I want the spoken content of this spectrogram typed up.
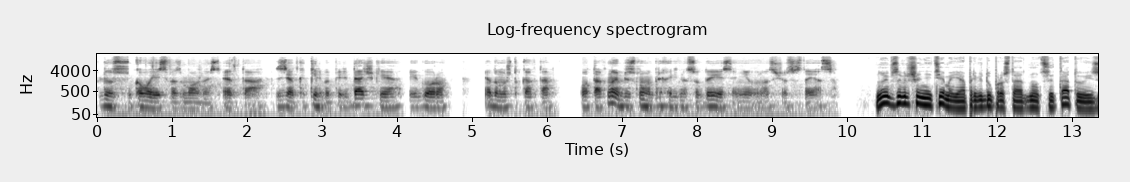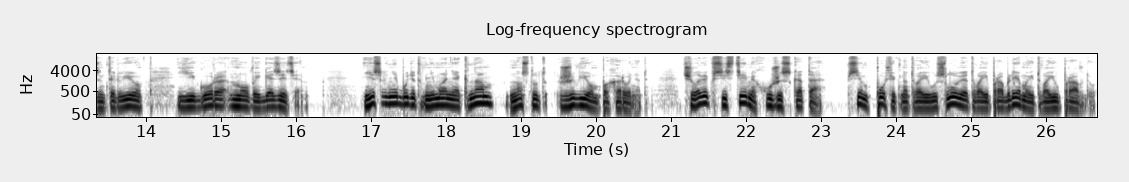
Плюс, у кого есть возможность, это сделать какие-либо передачки Егору. Я думаю, что как-то вот так. Ну и, безусловно, приходить на суды, если они у нас еще состоятся. Ну и в завершение темы я приведу просто одну цитату из интервью Егора «Новой газете». «Если не будет внимания к нам, нас тут живьем похоронят. Человек в системе хуже скота. Всем пофиг на твои условия, твои проблемы и твою правду.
